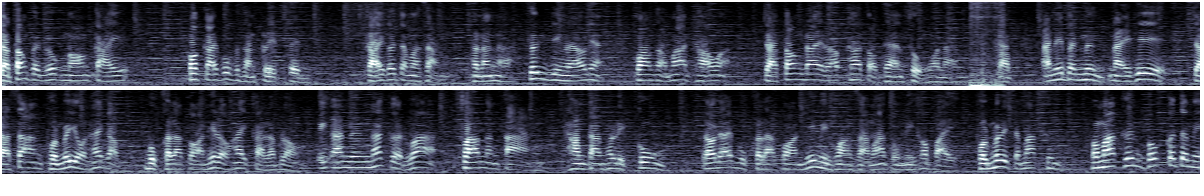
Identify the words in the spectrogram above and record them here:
จะต้องเป็นลูกน้องไกด์เพราะไกด์พูดภาษาอังกฤษเป็น ไกด์ก็จะมาสั่งพนักงานซึ่งจริงแล้วเนี่ยความสามารถเขาอะจะต้องได้รับค่าตอบแทนสูงกว่านั้นครับอันนี้เป็นหนึ่งในที่จะสร้างผลประโยชน์ให้กับบุคลากรที่เราให้การรับรอง อีกอันหนึงถ้าเกิดว่าฟาร์มต่างๆทำการผลิตกุ้ง เราได้บุคลากรที่มีความสามารถตรงนี้เข้าไป ผลผลิตจะมากขึ้นพอมากขึ้นปุ๊บก็จะมี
